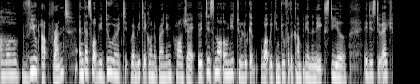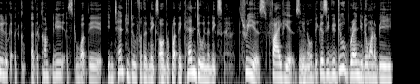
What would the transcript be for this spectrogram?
uh, viewed upfront, and that's what we do when we, t- when we take on a branding project. It is not only to look at what we can do for the company in the next year; it is to actually look at the, at the company as to what they intend to do for the next, or the, what they can do in the next three years, five years. Mm. You know, because if you do brand, you don't want to be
